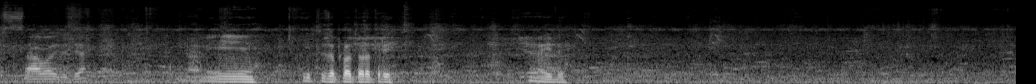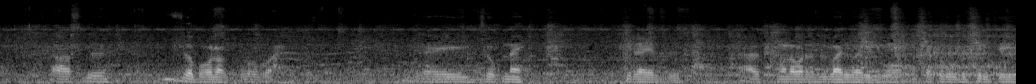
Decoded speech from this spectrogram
सहा वाजले त्या. आणि इथं जपला होता रात्री. हा, इथं. असं जपावं लागतं बाबा. काही झोप नाही. फिरायचं. आज मला वाटत भारी भारी बाबा. कशाकडे फिरते.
